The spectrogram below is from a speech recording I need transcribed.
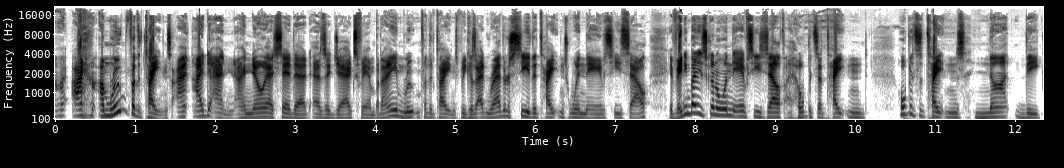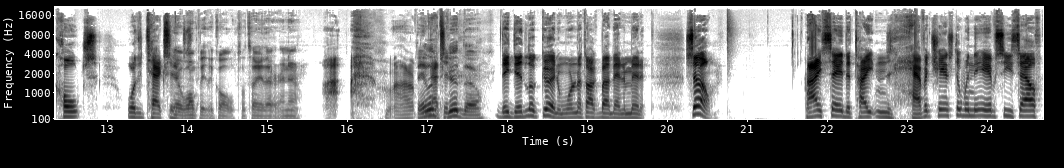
I, I I'm rooting for the Titans. I, I, I- I know I say that as a Jags fan, but I am rooting for the Titans because I'd rather see the Titans win the AFC South. If anybody's going to win the AFC South, I hope it's a Titan. Hope it's the Titans, not the Colts or the Texans. Yeah, it won't be the Colts. I'll tell you that right now. Uh, They look that's it. good though. They did look good, and we're going to talk about that in a minute. So, I say the Titans have a chance to win the AFC South,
